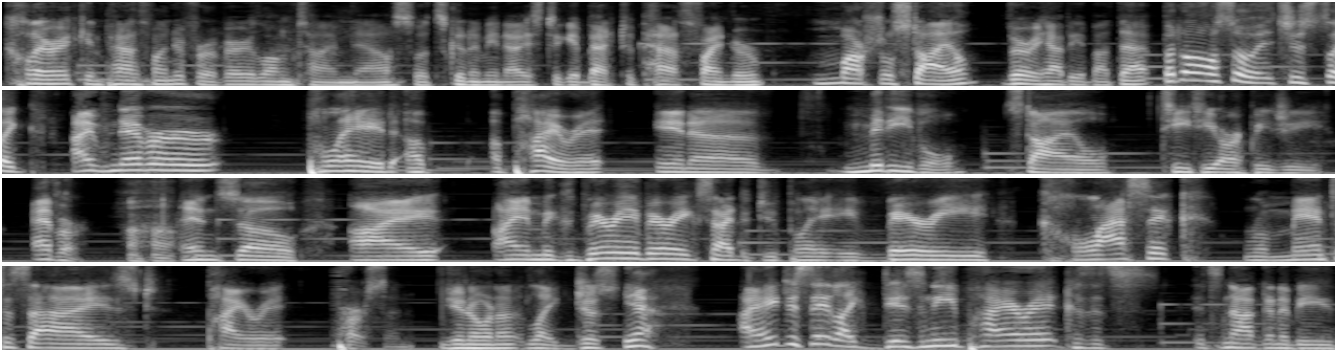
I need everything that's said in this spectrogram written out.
cleric in Pathfinder for a very long time now, so it's going to be nice to get back to Pathfinder martial style. Very happy about that. But also, it's just like I've never played a, a pirate in a medieval style TTRPG ever. Uh-huh. And so I I am very very excited to play a very classic romanticized pirate person. You know what I'm like just Yeah. I hate to say like Disney pirate cuz it's it's not going to be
